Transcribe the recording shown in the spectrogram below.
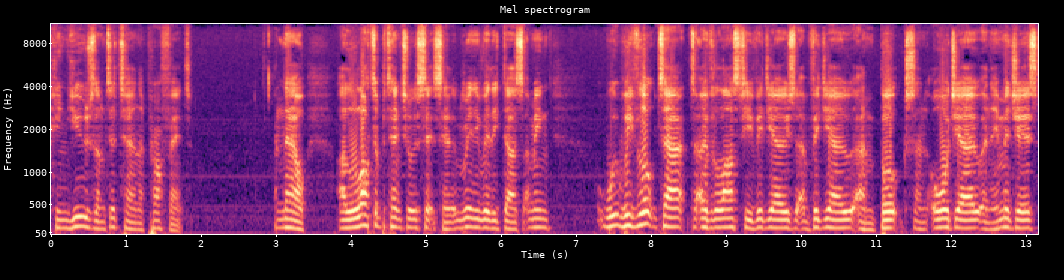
can use them to turn a profit. Now, a lot of potential sits here. It really, really does. I mean, we, have looked at over the last few videos, uh, video and books and audio and images,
